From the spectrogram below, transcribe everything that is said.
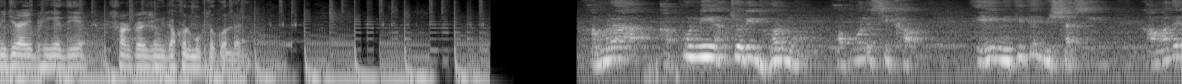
নিজেরাই ভেঙে দিয়ে সরকারি জমি দখলমুক্ত করলেন। আমরা আপনি আচরি ধর্ম অপরে শিখাও। এই নীতিতে বিশ্বাসী। আমাদের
